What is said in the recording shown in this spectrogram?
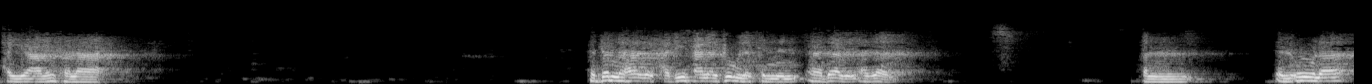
حي على الفلاح. فدل هذا الحديث على جملة من آداب الأذان. الأولى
